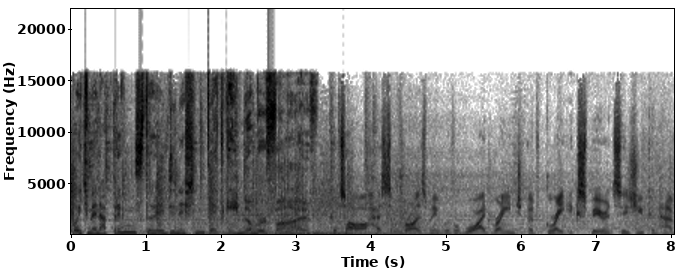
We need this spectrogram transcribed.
Pojďme na první story dnešní pětky. Number five. Qatar has surprised me with a wide range of great experiences you can have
